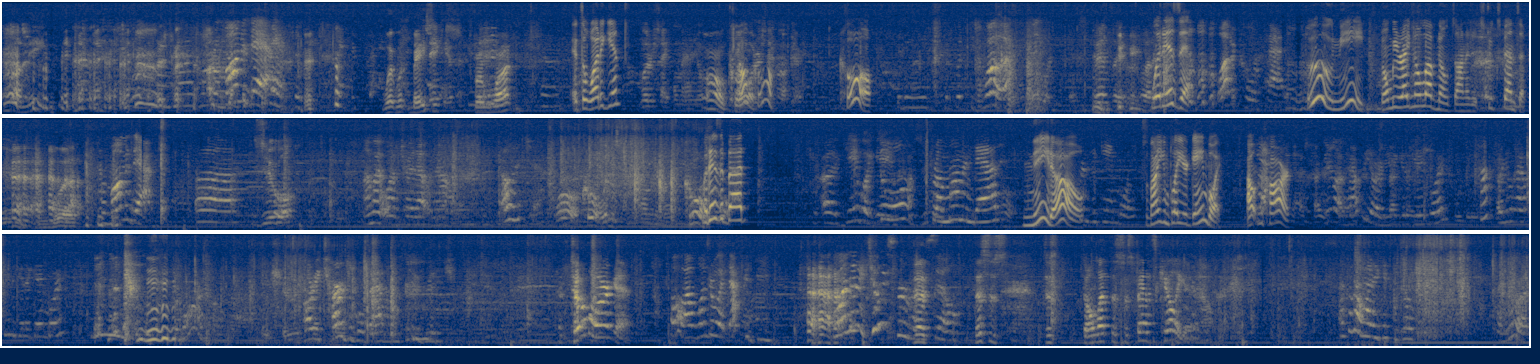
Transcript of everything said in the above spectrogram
Oh, neat. from mom and dad. what, what basics for what? It's a what again? Motorcycle manual. Oh, oh cool. Oh, motorcycle cool. out there. Cool. A big. What is it? A lot of color pads. Ooh, neat. Don't be writing no love notes on it. It's too expensive. Well, From mom and dad. Uh, Zool. I might want to try that one out. Oh, it's Whoa, cool. Let me um, Cool. What is it, bud? a Game Boy game. From mom and dad. Neat. Oh. Here's a Game Boy. So now you can play your Game Boy out in the car. You're not happy, are you, to get a Game Boy? Huh? Are you happy to get a Game Boy? Or rechargeable batteries. To Morgan. Oh, I wonder what that could be. One that I chose for That's- myself. this is just don't let the suspense kill you. Now. I forgot how to get these open. I knew it.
